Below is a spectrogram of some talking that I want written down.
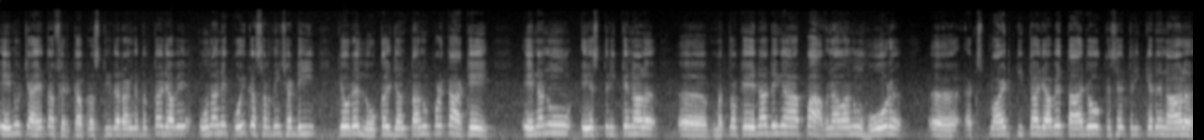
ਇਹਨੂੰ ਚਾਹੇ ਤਾਂ ਫਿਰਕਾ ਪ੍ਰਸਤੀ ਦਾ ਰੰਗ ਦਿੱਤਾ ਜਾਵੇ। ਉਹਨਾਂ ਨੇ ਕੋਈ ਕਸਰ ਨਹੀਂ ਛੱਡੀ ਕਿ ਉਰੇ ਲੋਕਲ ਜਨਤਾ ਨੂੰ ਭੜਕਾ ਕੇ ਇਹਨਾਂ ਨੂੰ ਇਸ ਤਰੀਕੇ ਨਾਲ ਮਤਲਬ ਕਿ ਇਹਨਾਂ ਦੀਆਂ ਭਾਵਨਾਵਾਂ ਨੂੰ ਹੋਰ ਐਕਸਪਲੋਇਟ ਕੀਤਾ ਜਾਵੇ ਤਾਂ ਜੋ ਕਿਸੇ ਤਰੀਕੇ ਦੇ ਨਾਲ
